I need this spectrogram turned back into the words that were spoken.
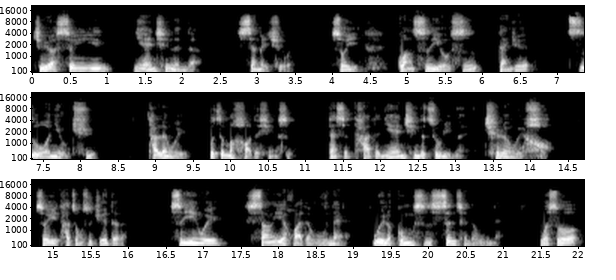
就要顺应年轻人的审美趣味。所以，广慈有时感觉自我扭曲。他认为不怎么好的形式，但是他的年轻的助理们却认为好，所以他总是觉得是因为商业化的无奈，为了公司生存的无奈。我说，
